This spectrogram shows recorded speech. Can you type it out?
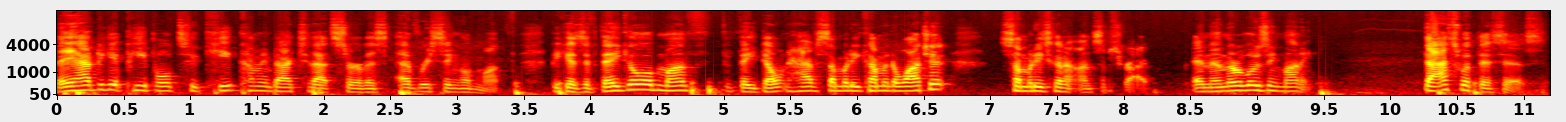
They have to get people to keep coming back to that service every single month because if they go a month that they don't have somebody coming to watch it, somebody's going to unsubscribe and then they're losing money. That's what this is.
